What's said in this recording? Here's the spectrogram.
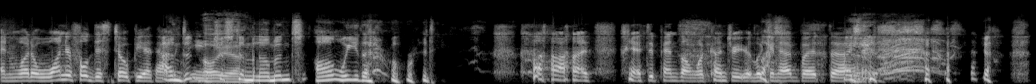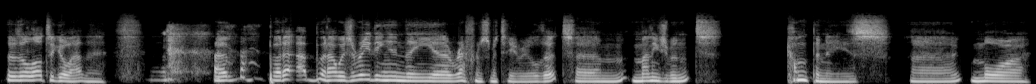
and what a wonderful dystopia that and would be. Oh, just yeah. a moment, aren't we there already? it depends on what country you're looking at, but uh, yeah, there's a lot to go out there. um, but uh, but I was reading in the uh, reference material that um, management companies, uh, more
